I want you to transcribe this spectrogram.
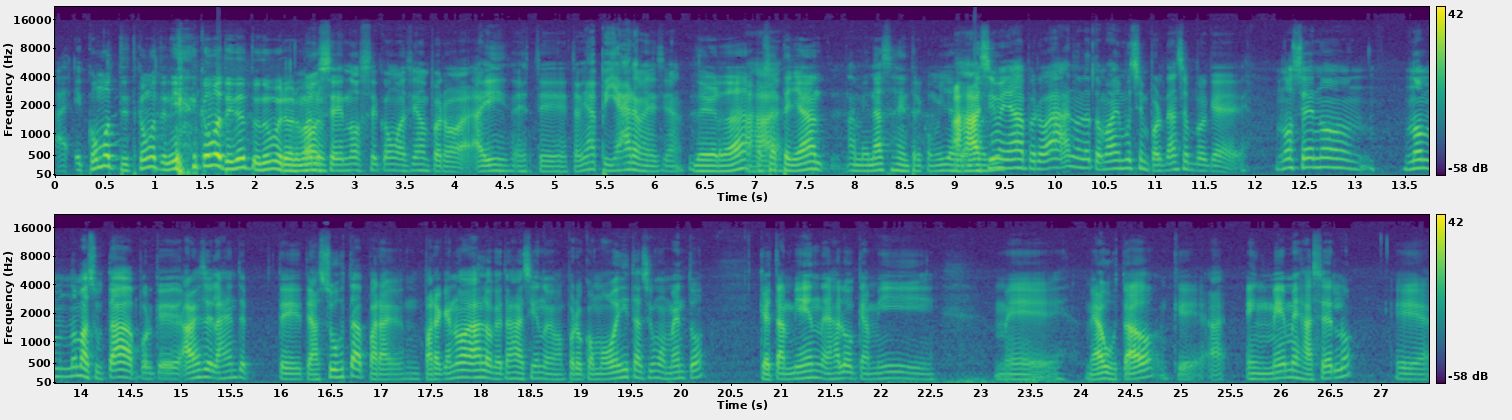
Ay, ¿Cómo, te, cómo, tenía, ¿Cómo tenían tu número, hermano? No sé, no sé cómo hacían, pero ahí, este, te voy a pillar, me decían. ¿De verdad? O sea, te llegan amenazas entre comillas. Ajá, sí me llama, pero ah, no le tomaba mucha importancia porque, no sé, no, no, no me asustaba, porque a veces la gente te, te asusta para, para que no hagas lo que estás haciendo, pero como vos dijiste hace un momento, que también es algo que a mí me, me ha gustado, que en memes hacerlo, eh,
